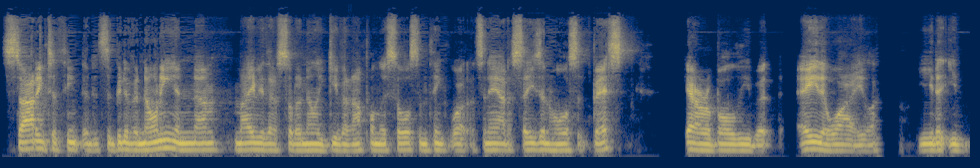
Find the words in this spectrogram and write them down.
starting to think that it's a bit of a nonny, and um, maybe they've sort of nearly given up on this horse and think, well, it's an out of season horse at best, Garibaldi. But either way, like you'd, you'd,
